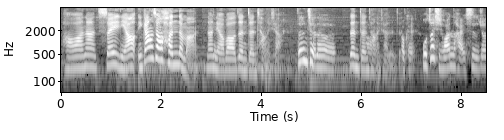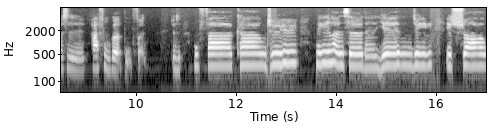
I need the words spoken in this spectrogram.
好啊，那所以你要，你刚刚是用哼的嘛？那你要不要认真唱一下？真觉得认真唱一下，认真。OK，我最喜欢的还是就是他副歌的部分，就是无法抗拒你蓝色的眼睛，一双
